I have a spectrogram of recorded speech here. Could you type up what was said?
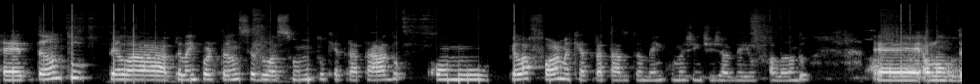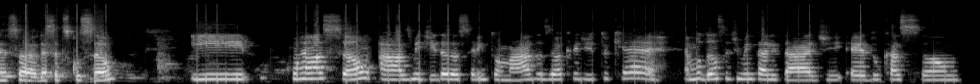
É, tanto pela, pela importância do assunto que é tratado, como pela forma que é tratado também, como a gente já veio falando é, ao longo dessa, dessa discussão. E com relação às medidas a serem tomadas, eu acredito que é, é mudança de mentalidade, é educação,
